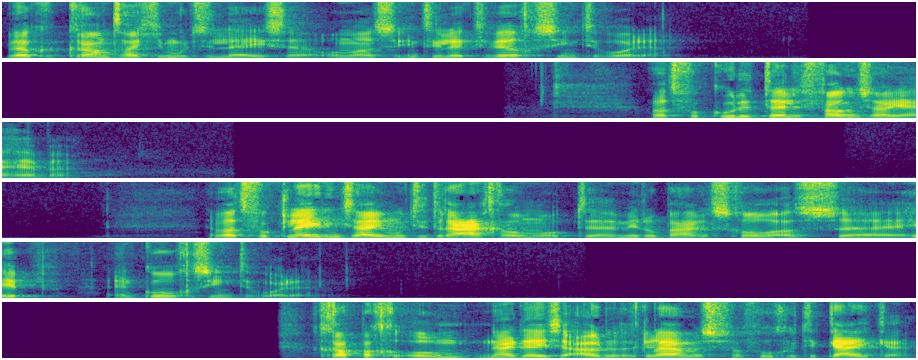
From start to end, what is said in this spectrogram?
Welke krant had je moeten lezen om als intellectueel gezien te worden? Wat voor coole telefoon zou jij hebben? En wat voor kleding zou je moeten dragen om op de middelbare school als uh, hip en cool gezien te worden? Grappig om naar deze oude reclames van vroeger te kijken.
